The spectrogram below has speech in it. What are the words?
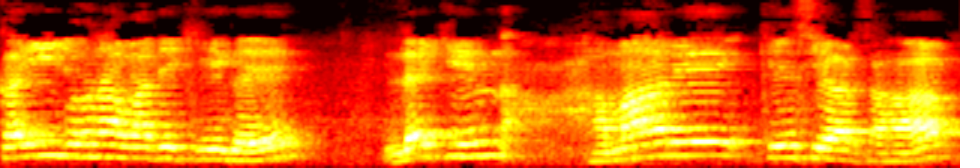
कई जो है ना वादे किए गए, लेकिन हमारे केसीआर साहब,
